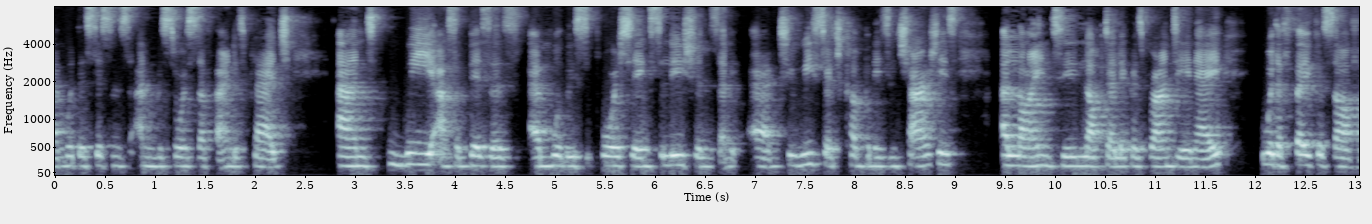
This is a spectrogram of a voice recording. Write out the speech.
um, with the assistance and resources of Founders Pledge. And we, as a business, um, will be supporting solutions and, um, to research companies and charities aligned to Lockdown Liquor's brand DNA with a focus of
